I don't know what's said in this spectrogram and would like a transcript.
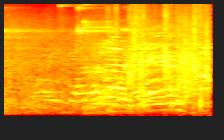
There you go.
